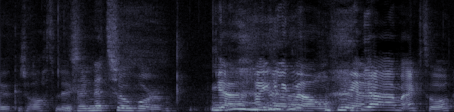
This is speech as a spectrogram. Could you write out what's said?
leuk en zo hartelijk. Die zijn net zo warm. Ja, eigenlijk wel. Ja. maar echt hoor.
